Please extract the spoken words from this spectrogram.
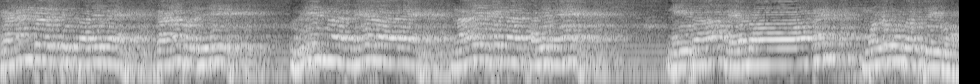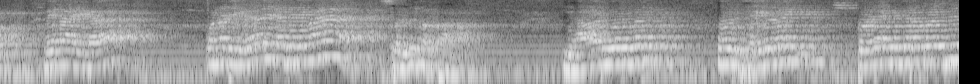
கணங்களுக்கு தலைவன் கணபதி வீண மேலான நாயகன தலைவன் நீதான் மேலான முழுமுக தெய்வம். விநாயகா உன்னுடைய வேலை தெரியுமா? சொல்லுங்கப்பா. யார் ஒருவர் ஒரு செயலை தொடங்குகிற பொழுது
